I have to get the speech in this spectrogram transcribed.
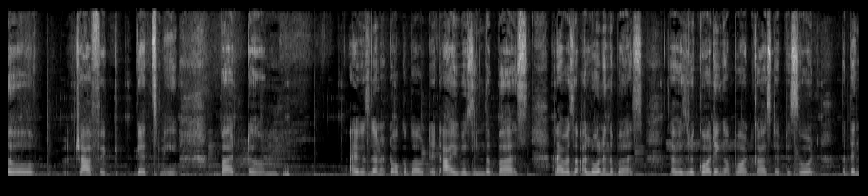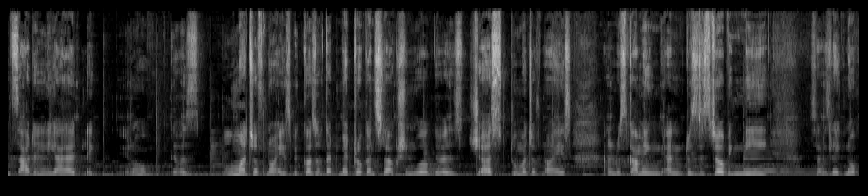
the traffic gets me but um, I was gonna talk about it. I was in the bus and I was alone in the bus. So I was recording a podcast episode, but then suddenly I had like you know there was too much of noise because of that metro construction work. There was just too much of noise, and it was coming and it was disturbing me. So I was like, nope,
